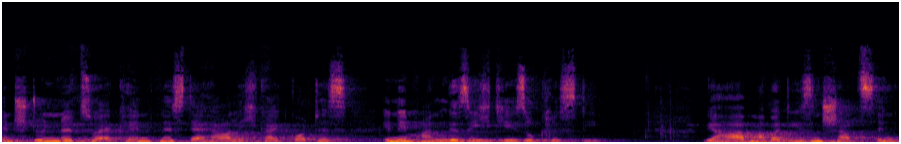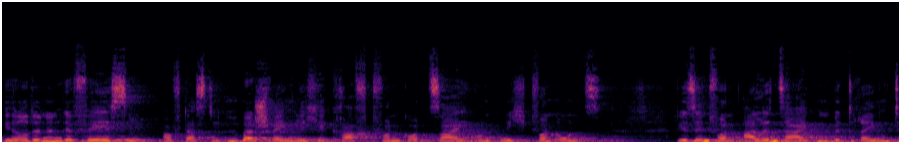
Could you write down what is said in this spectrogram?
entstünde zur Erkenntnis der Herrlichkeit Gottes in dem Angesicht Jesu Christi. Wir haben aber diesen Schatz in irdenen Gefäßen, auf dass die überschwängliche Kraft von Gott sei und nicht von uns. Wir sind von allen Seiten bedrängt,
